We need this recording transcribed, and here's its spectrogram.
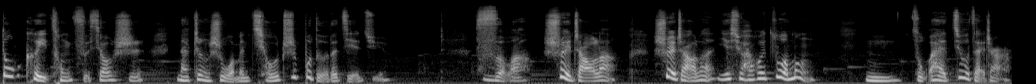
都可以从此消失，那正是我们求之不得的结局。死了，睡着了，睡着了，也许还会做梦。嗯，阻碍就在这儿，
